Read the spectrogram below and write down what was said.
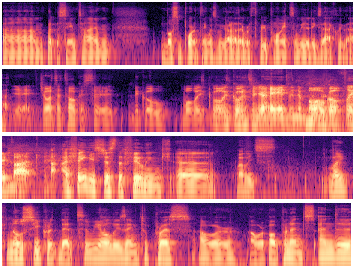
um, but at the same time most important thing was we got out there with three points, and we did exactly that. Yeah, Jota, talk us through the goal. What was what was going through your head when the ball got played back? I think it's just the feeling. Uh, well, it's like no secret that we always aim to press our our opponents, and uh,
